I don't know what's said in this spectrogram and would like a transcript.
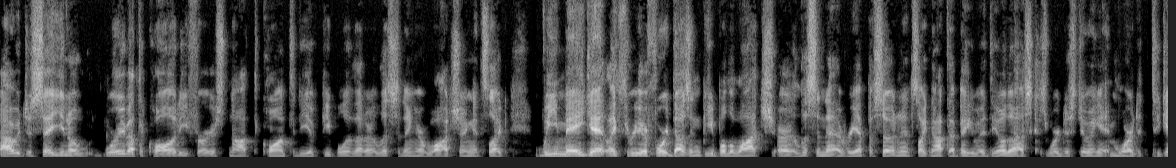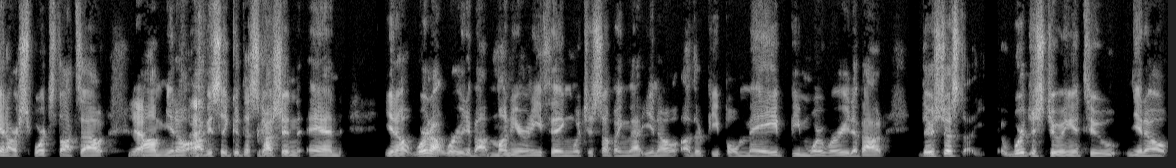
I would just say, you know, worry about the quality first, not the quantity of people that are listening or watching. It's like we may get like three or four dozen people to watch or listen to every episode, and it's like not that big of a deal to us because we're just doing it more to, to, get our sports thoughts out. Yeah. Um, you know, obviously good discussion, and you know, we're not worried about money or anything, which is something that you know other people may be more worried about. There's just we're just doing it to you know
